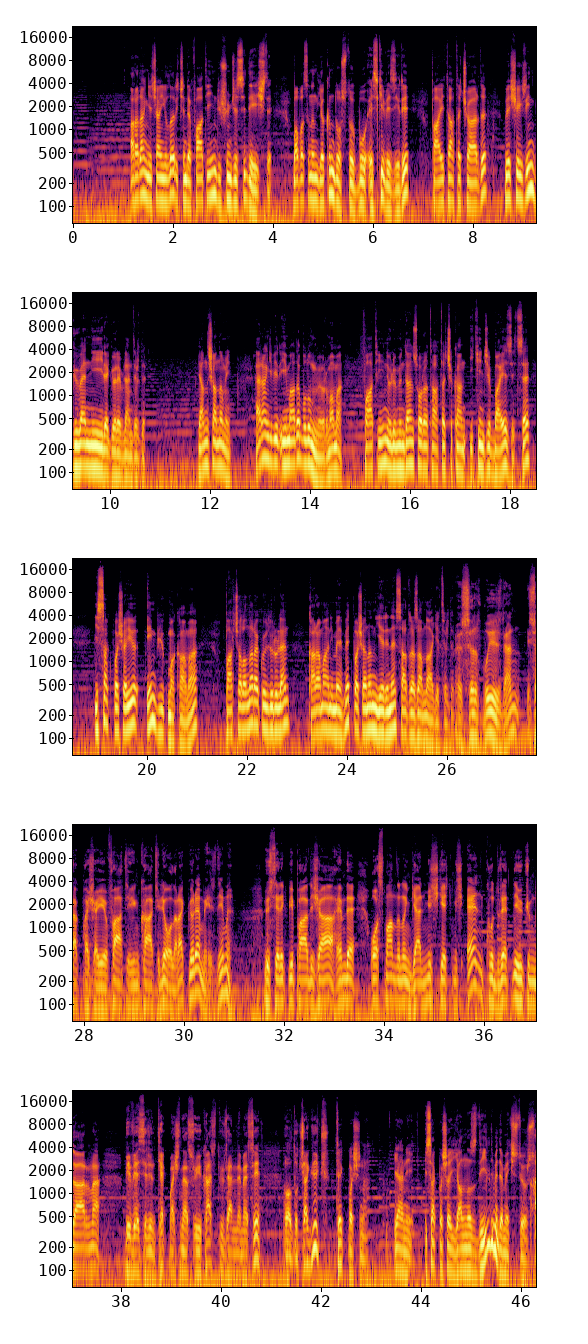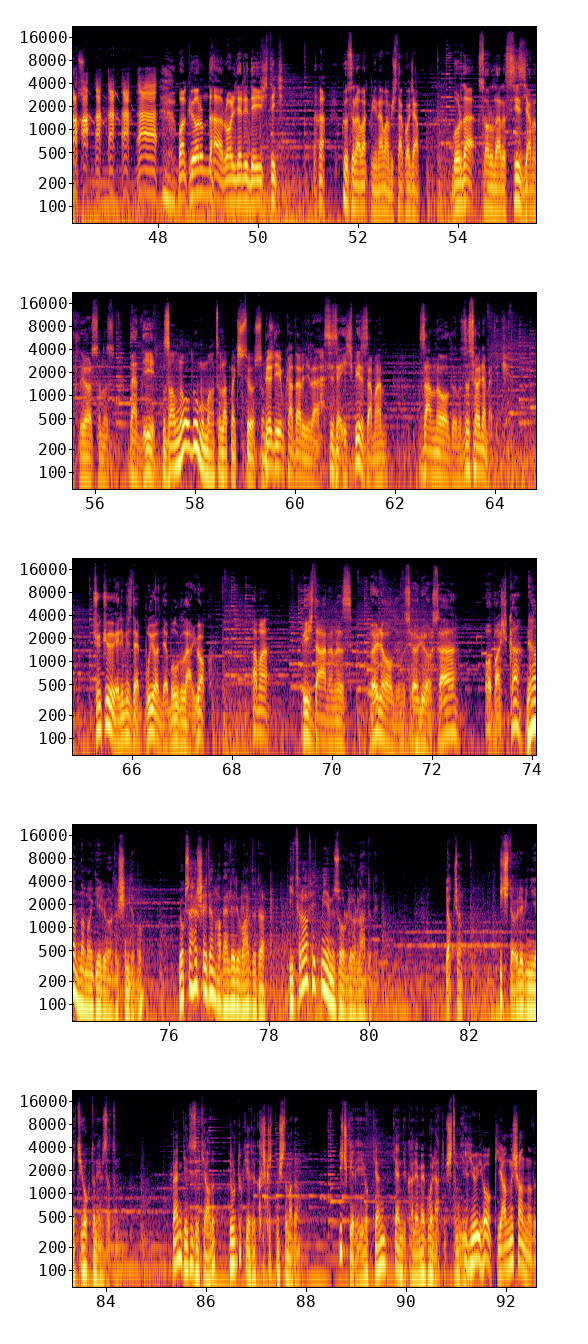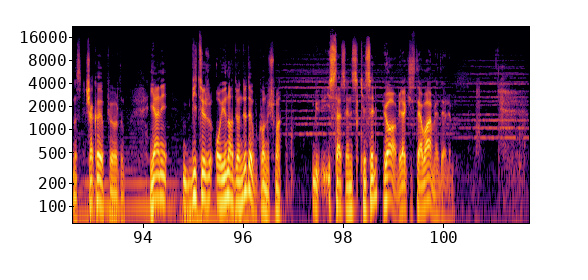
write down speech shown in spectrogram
Aradan geçen yıllar içinde Fatih'in düşüncesi değişti. Babasının yakın dostu bu eski veziri payitahta çağırdı ve şehrin güvenliğiyle görevlendirdi. Yanlış anlamayın. Herhangi bir imada bulunmuyorum ama Fatih'in ölümünden sonra tahta çıkan 2. Bayezid ise İshak Paşa'yı en büyük makama parçalanarak öldürülen Karamani Mehmet Paşa'nın yerine sadrazamlığa getirdi. Ve sırf bu yüzden İshak Paşa'yı Fatih'in katili olarak göremeyiz değil mi? Üstelik bir padişaha hem de Osmanlı'nın gelmiş geçmiş en kudretli hükümdarına bir vezirin tek başına suikast düzenlemesi oldukça güç. Tek başına. Yani İshak Paşa yalnız değildi mi demek istiyorsunuz? Bakıyorum da rolleri değiştik. Kusura bakmayın ama Müştak hocam. Burada soruları siz yanıtlıyorsunuz. Ben değil. Zanlı olduğumu mu hatırlatmak istiyorsunuz? Bildiğim kadarıyla size hiçbir zaman zanlı olduğunuzu söylemedik. Çünkü elimizde bu yönde bulgular yok. Ama vicdanınız öyle olduğunu söylüyorsa o başka. Ne anlama geliyordu şimdi bu? Yoksa her şeyden haberleri vardı da itiraf etmeye mi zorluyorlardı beni? Yok canım. Hiç de öyle bir niyeti yoktu Nevzat'ın. Ben geri zekalı durduk yere kışkırtmıştım adam. Hiç gereği yokken kendi kaleme gol atmıştım yine. Yok yanlış anladınız. Şaka yapıyordum. Yani bir tür oyuna döndü de bu konuşma. İsterseniz keselim. Yo bilakis devam edelim.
